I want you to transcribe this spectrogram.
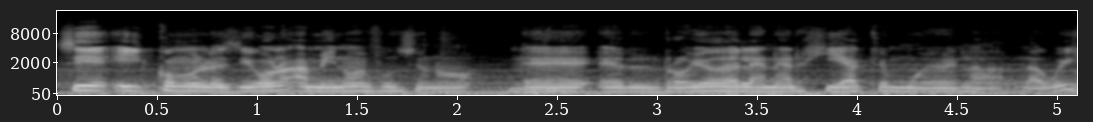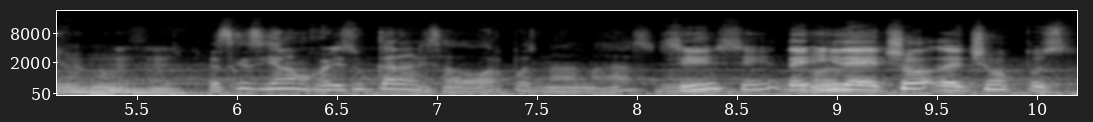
Sí, y como les digo, a mí no me funcionó eh, el rollo de la energía que mueve la, la Ouija. ¿no? Es que si a lo mejor es un canalizador, pues nada más. Sí, sí. De- No. Y de hecho, de hecho, pues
